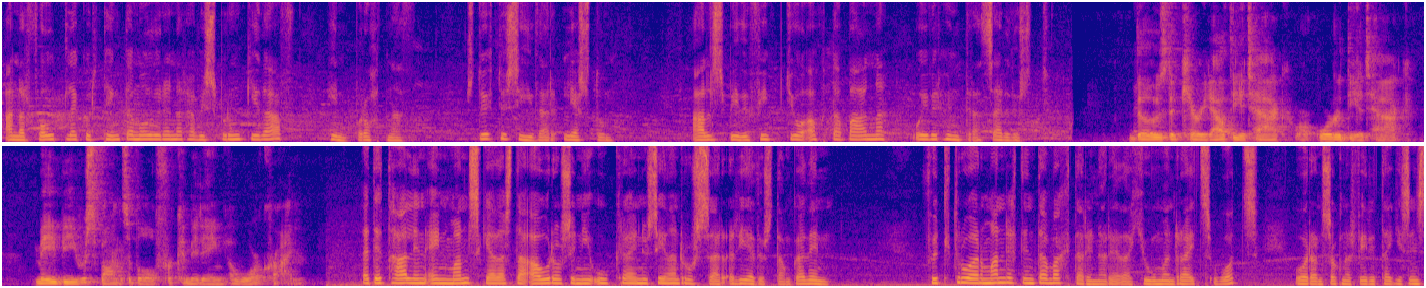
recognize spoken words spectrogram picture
Annar fótleggur tengdamóður hennar hafi sprungið af, hinn brotnað. Stuttu síðar lést hún. Alls býðu 58 bana og yfir 100 særðust. Those that carried out the attack or ordered the attack may be responsible for committing a war crime. Þetta er talin ein mannskeðasta árásin í Úkrænu síðan rússar réðustangað inn. Fulltrúar mannrettinda vaktarinnar eða Human Rights Watch og rannsóknarfyrirtækisins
